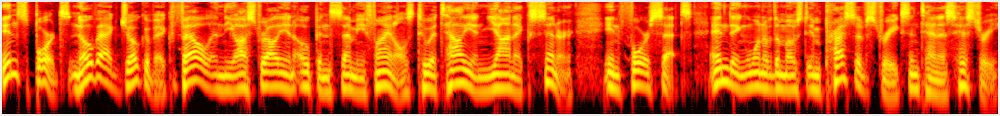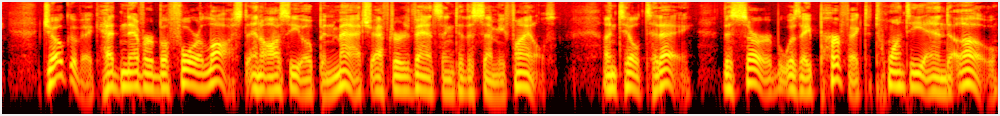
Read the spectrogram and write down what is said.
In sports, Novak Djokovic fell in the Australian Open semi-finals to Italian Jannik Sinner in four sets, ending one of the most impressive streaks in tennis history. Djokovic had never before lost an Aussie Open match after advancing to the semi-finals. Until today, the Serb was a perfect 20 and 0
